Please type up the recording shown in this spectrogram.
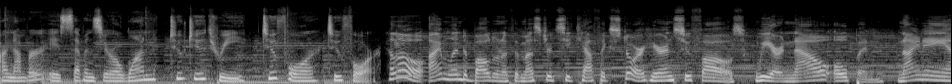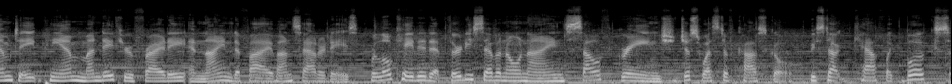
Our number is 701 223 2424. Hello, I'm Linda Baldwin with the Mustard Seed Catholic Store here in Sioux Falls. We are now open 9 a.m. to 8 p.m. Monday through Friday and 9 to 5 on Saturdays. We're located at 3709 South Grange, just west of Costco. We stock Catholic books,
